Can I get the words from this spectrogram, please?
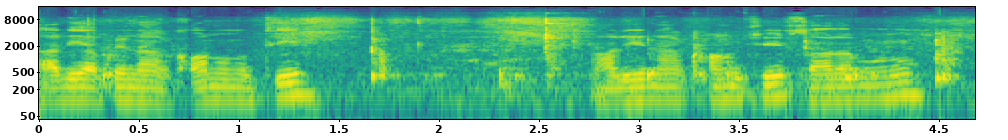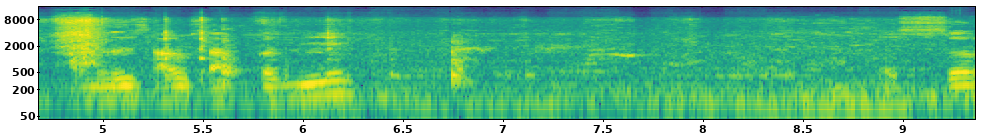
આડી આપણે નાખવાનું નથી. આડી નાખવાનું છે સારામાં. બધું સારું સાફ કરી દઈએ. અસર.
